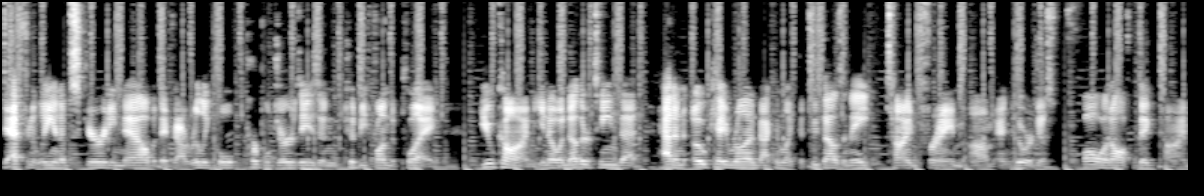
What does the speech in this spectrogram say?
definitely in obscurity now, but they've got really cool purple jerseys and could be fun to play. UConn, you know, another team that had an okay run back in like the 2008 time frame, um, and who are just falling off big time.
